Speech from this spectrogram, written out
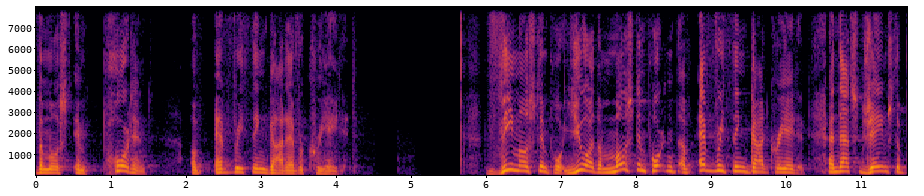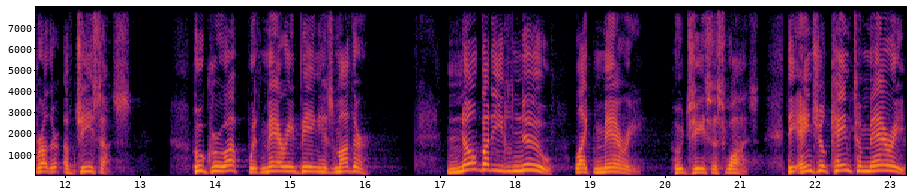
the most important of everything God ever created. The most important. You are the most important of everything God created. And that's James, the brother of Jesus, who grew up with Mary being his mother. Nobody knew like Mary who Jesus was. The angel came to Mary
